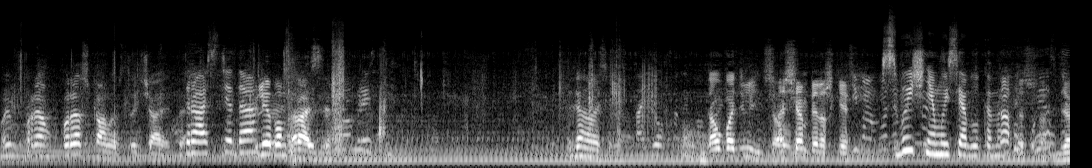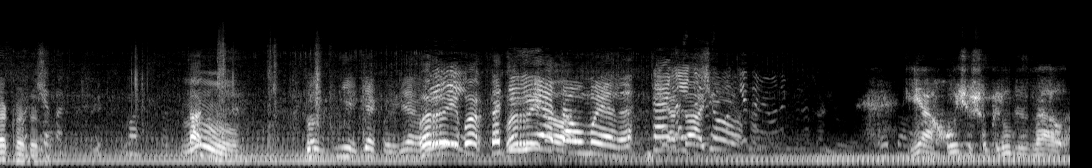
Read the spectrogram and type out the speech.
Ви прям пирожками зустрічаєте. Здрасте, да. Хлібом Здрасте. Да поділіться. А з чим пирожки? С вишнями з яблуками. Дякую дуже. Так. Тут ні, дякую. Я... Бери, бери, Та бери, дієта у мене. Та нічого. Я хочу, щоб люди знали,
